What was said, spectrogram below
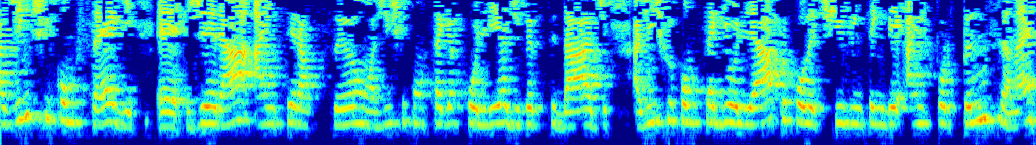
A gente que consegue é, gerar a interação, a gente que consegue acolher a diversidade, a gente que consegue olhar para o coletivo e entender a importância, né,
